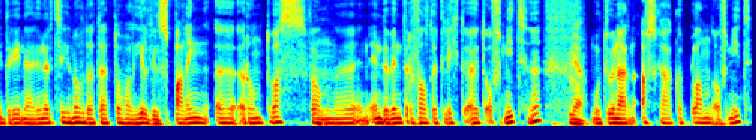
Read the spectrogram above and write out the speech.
Iedereen herinnert zich nog dat daar toch al heel veel spanning uh, rond was. Van uh, in de winter valt het licht uit of niet. Hè? Ja. Moeten we naar een afschakelplan of niet?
